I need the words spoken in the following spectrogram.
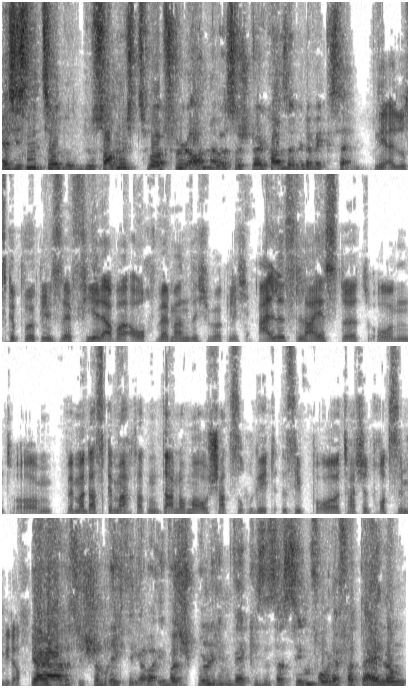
Es ist nicht so, du, du sammelst zwar viel an, aber so schnell kann es auch wieder weg sein. Nee, also es gibt wirklich sehr viel, aber auch wenn man sich wirklich alles leistet und ähm, wenn man das gemacht hat und dann nochmal auf Schatzsuche geht, ist die äh, Tasche trotzdem wieder voll. Ja, ja, das ist schon richtig. Aber übers Spül hinweg ist es eine sinnvolle Verteilung.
